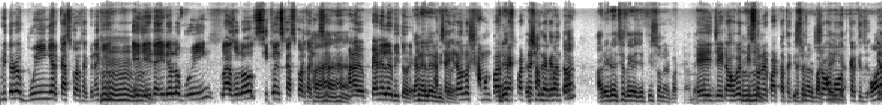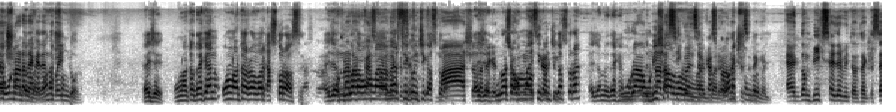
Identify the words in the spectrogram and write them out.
ভিতরে বুইং এর কাজ করা থাকবে নাকি? এই যে এটা এটা হলো বুইং প্লাস হলো সিকোয়েন্স কাজ করা থাকবে প্যানেলের মানে আচ্ছা, ভিতরে। এটা হলো সামন পার্ট আর এটা হচ্ছে পিছনের পার্টটা এই যেটা হবে পিছনের পার্টটা থাকে পিছনের পার্টটা চমৎকার কিছু। অনেক ওলনাটা দেখেন তো ভাই এই যে ওনাটা দেখেন ওনাটার আবার কাজ করা আছে এই যে পুরোটা কাজ করা এই যে পুরোটা অনলাইন কাজ করা এই যে আপনি দেখেন পুরো বিশাল কাজ করা অনেক সুন্দর ভাই একদম বিগ সাইজের ভিতর থাকতেছে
